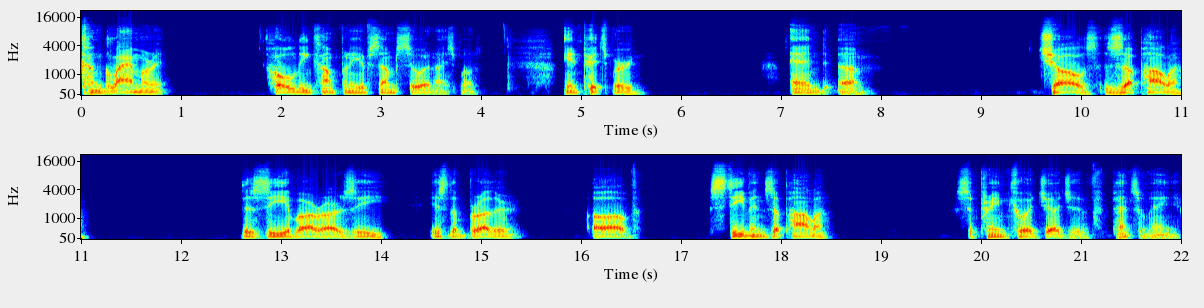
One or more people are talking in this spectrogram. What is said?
conglomerate holding company of some sort, I suppose, in Pittsburgh. And um, Charles Zappala, the Z of RRZ, is the brother of Stephen Zappala, Supreme Court Judge of Pennsylvania.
